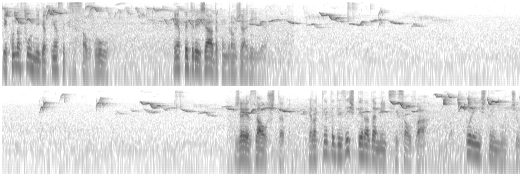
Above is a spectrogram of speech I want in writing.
E quando a formiga pensa que se salvou, é apedrejada com grãos de areia. Já exausta, ela tenta desesperadamente se salvar, porém isto é inútil,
